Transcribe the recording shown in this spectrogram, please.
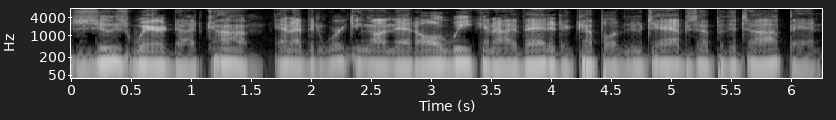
zoozwear.com. And I've been working on that all week, and I've added a couple of new tabs up at the top, and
